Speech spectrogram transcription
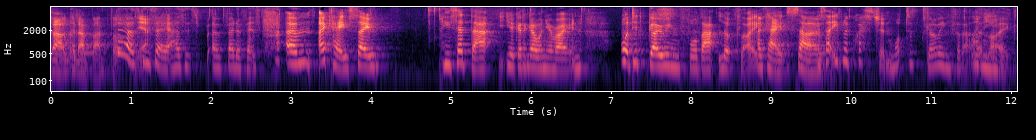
well, good and bad, but Yeah, I was yeah. to say it has its uh, benefits. Um, okay, so he said that you're going to go on your own. What did going for that look like? Okay, so Is that even a question? What does going for that look mean, like?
